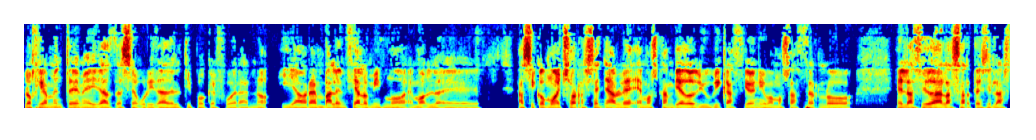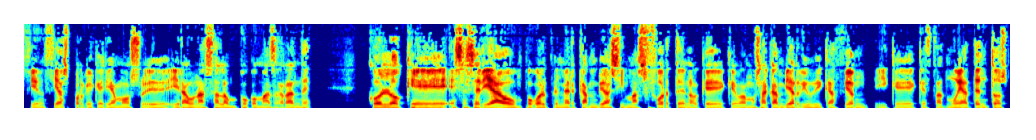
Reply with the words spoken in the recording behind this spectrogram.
lógicamente, medidas de seguridad del tipo que fueran, ¿no? Y ahora en Valencia lo mismo. Hemos, eh, así como hecho reseñable, hemos cambiado de ubicación y vamos a hacerlo en la Ciudad de las Artes y las Ciencias porque queríamos eh, ir a una sala un poco más grande con lo que ese sería un poco el primer cambio así más fuerte, ¿no? Que, vamos a cambiar de ubicación y que, que estad muy atentos,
